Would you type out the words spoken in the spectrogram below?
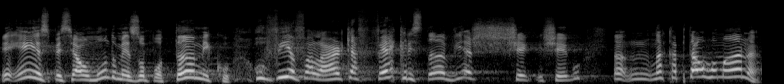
em especial o mundo mesopotâmico, ouvia falar que a fé cristã havia chego na capital romana.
